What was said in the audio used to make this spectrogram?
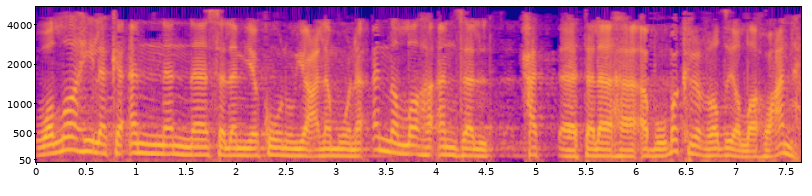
والله لكأن الناس لم يكونوا يعلمون أن الله أنزل حتى تلاها أبو بكر رضي الله عنه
